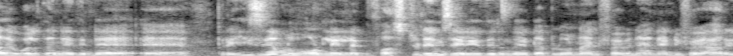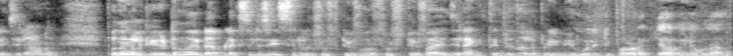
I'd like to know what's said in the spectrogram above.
അതേപോലെ തന്നെ ഇതിന്റെ പ്രൈസ് നമ്മൾ ഓൺലൈനിലൊക്കെ ഫസ്റ്റ് ടൈം സെയിൽ ചെയ്തിരുന്നത് double one nine five nine ninety five ആ റേഞ്ചിലാണ് ഇപ്പോൾ നിങ്ങൾക്ക് കിട്ടുന്നത് ഡബിൾ എക്സിൽ സൈസിൽ ഒരു fifty four fifty five inch ലെങ്ത്തിന്റെ നല്ല പ്രീമിയം ക്വാളിറ്റി പ്രൊഡക്റ്റ് അവൈലബിൾ ആണ്.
